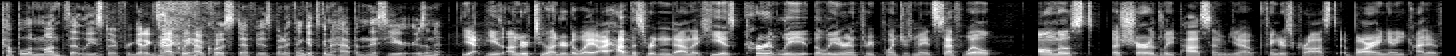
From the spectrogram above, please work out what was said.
couple of months at least. I forget exactly how close Steph is, but I think it's going to happen this year, isn't it? Yeah, he's under 200 away. I have this written down that he is currently the leader in three pointers made. Steph will almost assuredly pass him, you know, fingers crossed, barring any kind of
